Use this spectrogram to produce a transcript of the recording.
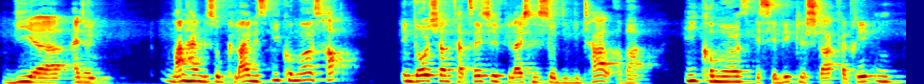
Wir, also Mannheim ist so ein kleines E-Commerce-Hub in Deutschland tatsächlich, vielleicht nicht so digital, aber E-Commerce ist hier wirklich stark vertreten.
